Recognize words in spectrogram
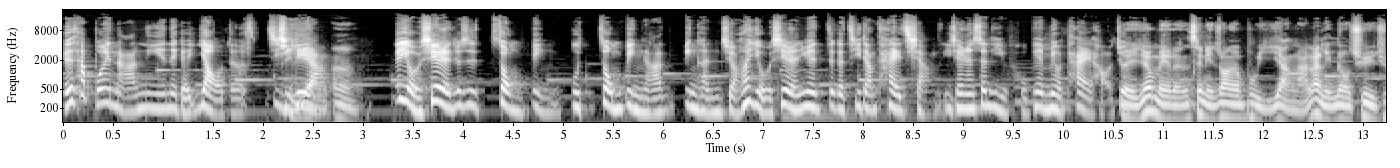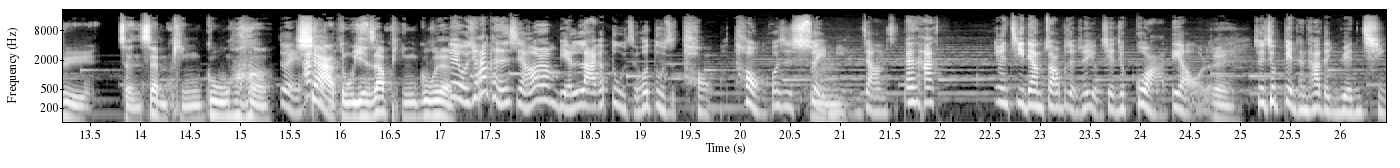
可是他不会拿捏那个药的剂量，嗯，那有些人就是重病不重病啊，病很久。然后有些人因为这个剂量太强，以前人身体普遍没有太好，就对，就每个人身体状况不一样啦。那你没有去去审慎评估哈？对，下毒也是要评估的。对，我觉得他可能想要让别人拉个肚子或肚子痛痛，或是睡眠这样子，但是他因为剂量抓不准，所以有些人就挂掉了。对，所以就变成他的冤亲。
